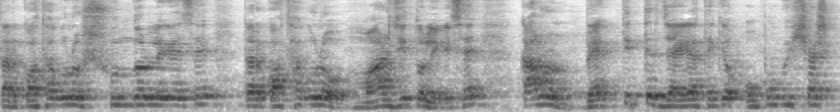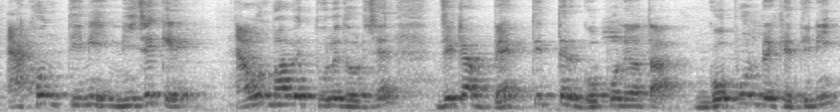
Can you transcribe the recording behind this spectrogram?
তার কথাগুলো সুন্দর লেগেছে, তার কথাগুলো মার্জিত লেগেছে। কারণ ব্যক্তিত্বের জায়গা থেকে অপবিশ্বাস এখন তিনি নিজেকে এমনভাবে তুলে ধরছে যেটা ব্যক্তিত্বের গোপনীয়তা, গোপন রেখে তিনি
